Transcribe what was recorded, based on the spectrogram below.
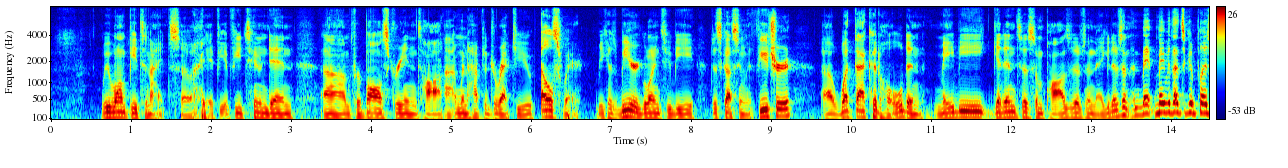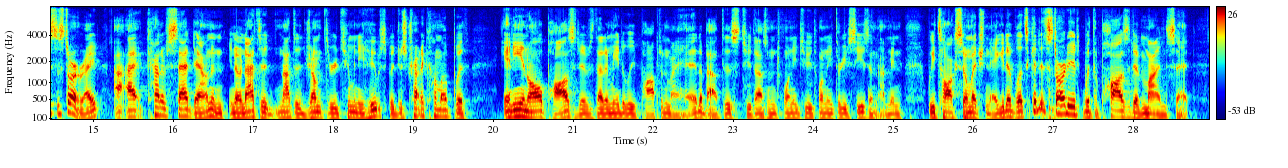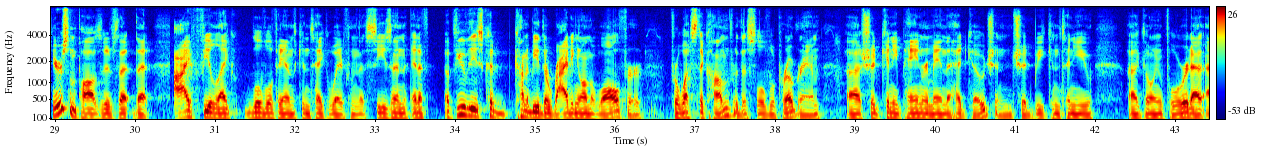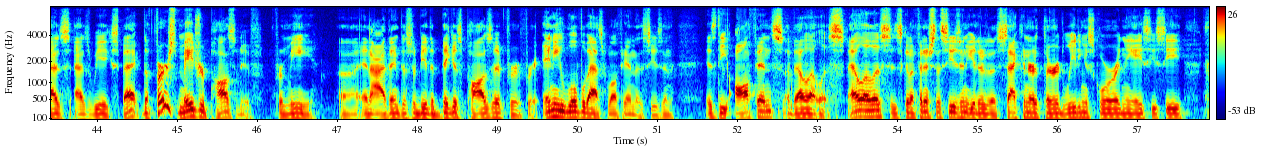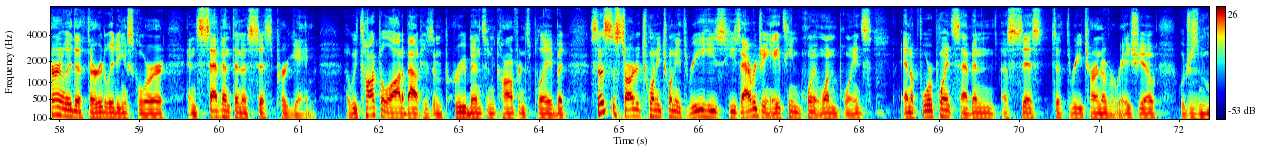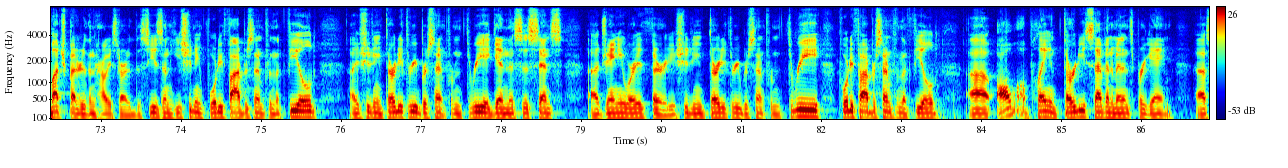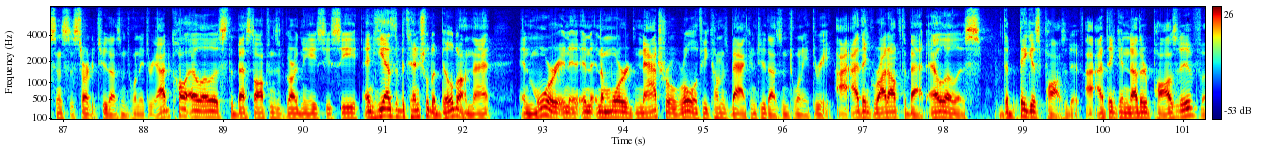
we won't be tonight. So if, if you tuned in um, for ball screen talk, I'm going to have to direct you elsewhere because we are going to be discussing the future uh, what that could hold and maybe get into some positives and negatives. And maybe that's a good place to start, right? I, I kind of sat down and, you know, not to not to jump through too many hoops, but just try to come up with any and all positives that immediately popped in my head about this 2022-23 season. I mean, we talk so much negative. Let's get it started with a positive mindset. Here's some positives that that I feel like Louisville fans can take away from this season, and if a few of these could kind of be the writing on the wall for for what's to come for this Louisville program. Uh, should Kenny Payne remain the head coach, and should we continue uh, going forward as as we expect? The first major positive for me, uh, and I think this would be the biggest positive for for any Louisville basketball fan this season, is the offense of El Ellis. El Ellis is going to finish the season either the second or third leading scorer in the ACC, currently the third leading scorer, and seventh in assists per game. Uh, we talked a lot about his improvements in conference play, but since the start of 2023, he's he's averaging 18.1 points and a 4.7 assist to three turnover ratio, which is much better than how he started the season. He's shooting 45% from the field. Uh, he's shooting 33% from three. Again, this is since uh, January 3rd. He's shooting 33% from three, 45% from the field, uh, all while playing 37 minutes per game uh, since the start of 2023. I'd call El Ellis the best offensive guard in the ACC, and he has the potential to build on that and more in, in, in, a more natural role if he comes back in 2023. I, I think right off the bat, El Ellis, the biggest positive. I, I think another positive.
